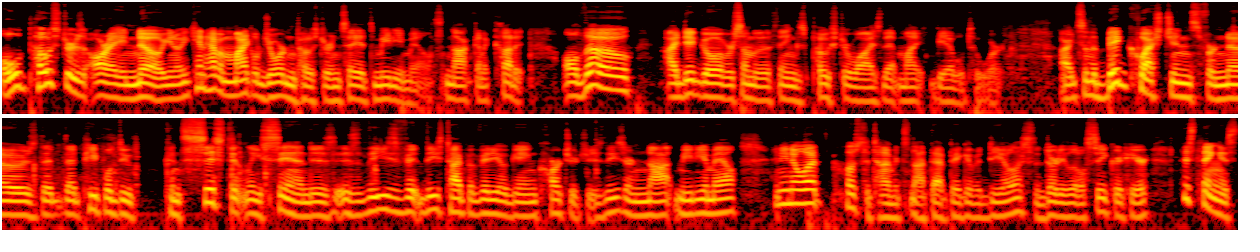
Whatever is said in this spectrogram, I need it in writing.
Old posters are a no. You know, you can't have a Michael Jordan poster and say it's media mail. It's not going to cut it. Although, I did go over some of the things poster-wise that might be able to work. All right, so the big questions for no's that, that people do consistently send is is these these type of video game cartridges. These are not media mail. And you know what? Most of the time it's not that big of a deal. It's the dirty little secret here. This thing is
